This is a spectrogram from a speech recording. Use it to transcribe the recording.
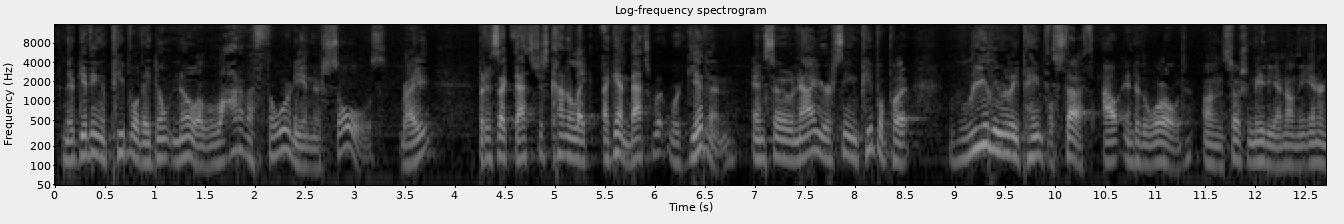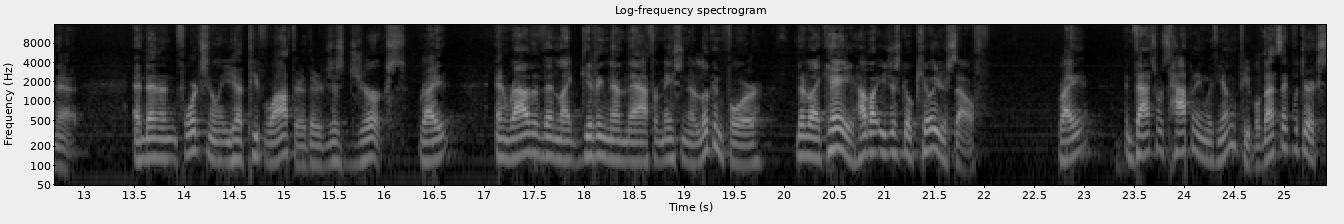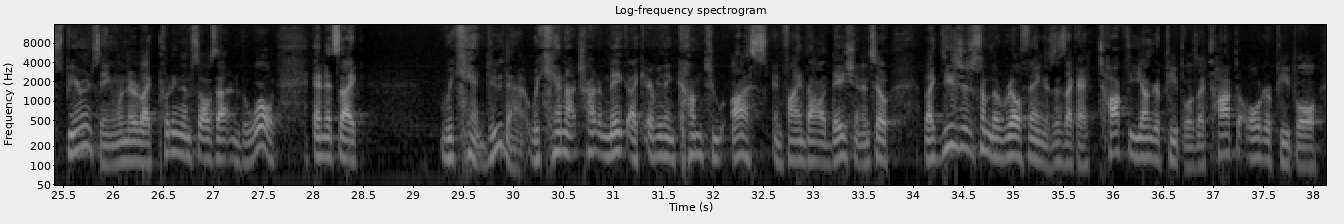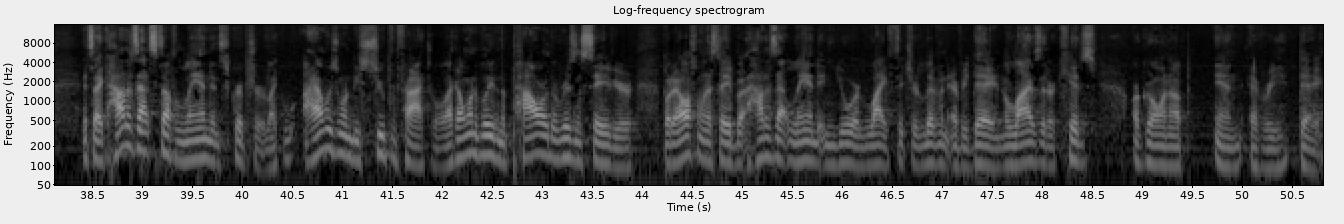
And they're giving people they don't know a lot of authority in their souls, right? But it's like, that's just kind of like, again, that's what we're given. And so now you're seeing people put really, really painful stuff out into the world on social media and on the internet and then unfortunately, you have people out there that are just jerks, right? And rather than like giving them the affirmation they're looking for, they're like, hey, how about you just go kill yourself, right? And that's what's happening with young people. That's like what they're experiencing when they're like putting themselves out into the world. And it's like, we can't do that. We cannot try to make like everything come to us and find validation. And so, like, these are some of the real things. Is like I talk to younger people, as I talk to older people, it's like, how does that stuff land in Scripture? Like, I always want to be super practical. Like, I want to believe in the power of the risen Savior, but I also want to say, but how does that land in your life that you're living every day and the lives that our kids are growing up in every day?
